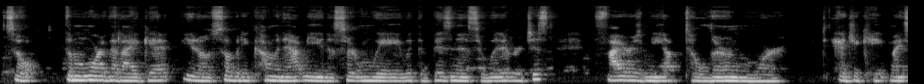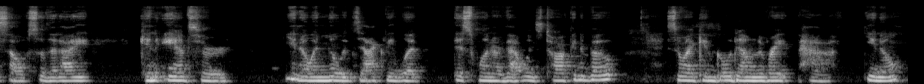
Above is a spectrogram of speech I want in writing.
So the more that I get, you know, somebody coming at me in a certain way with the business or whatever, just fires me up to learn more, to educate myself so that I can answer, you know, and know exactly what this one or that one's talking about so I can go down the right path, you know?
